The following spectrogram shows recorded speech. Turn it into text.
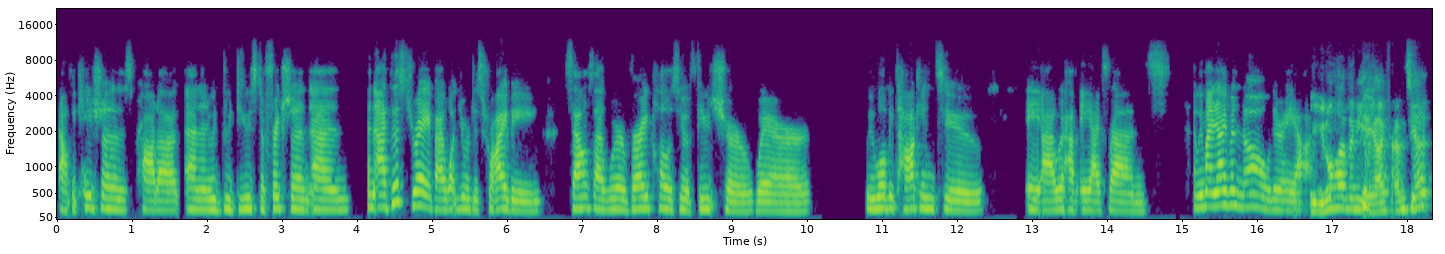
applications, product, and then we reduce the friction. And and at this rate, by what you were describing, sounds like we're very close to a future where we will be talking to AI. We'll have AI friends, and we might not even know they're AI. You don't have any ai friends yet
